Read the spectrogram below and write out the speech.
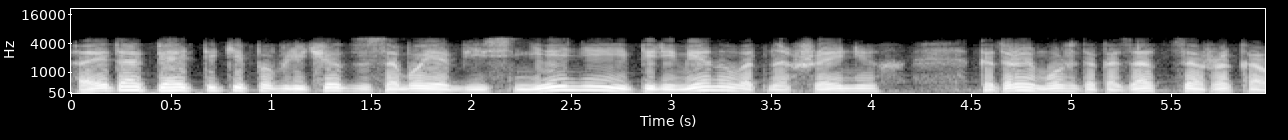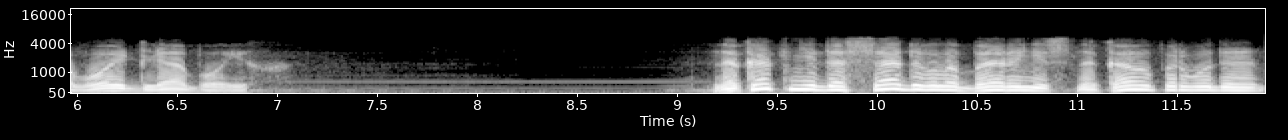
А это опять-таки повлечет за собой объяснение и перемену в отношениях, которая может оказаться роковой для обоих. Но как не досадовала Бернис на Каупервуда,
